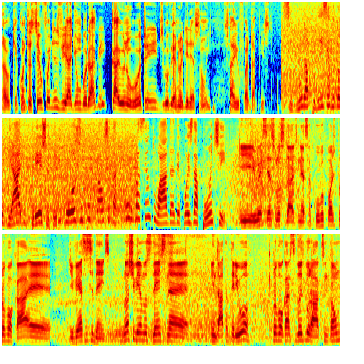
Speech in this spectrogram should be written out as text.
É, o que aconteceu foi desviar de um buraco e caiu no outro e desgovernou a direção e saiu fora da pista. Segundo a polícia rodoviária, o trecho é perigoso por causa da curva acentuada depois da ponte. E o excesso de velocidade nessa curva pode provocar é, diversos acidentes. Nós tivemos acidentes né, em data anterior que provocaram esses dois buracos. Então,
